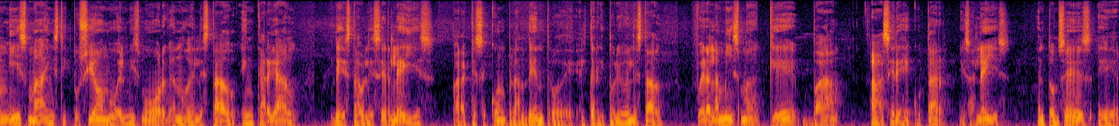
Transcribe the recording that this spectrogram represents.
misma institución o el mismo órgano del Estado encargado de establecer leyes para que se cumplan dentro del territorio del Estado fuera la misma que va a hacer ejecutar esas leyes. Entonces, eh,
